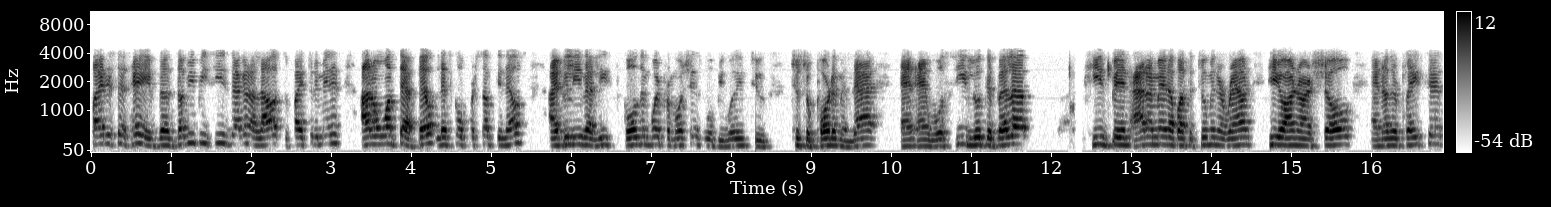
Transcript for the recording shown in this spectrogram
fighter says, "Hey, if the WBC is not going to allow us to fight three minutes, I don't want that belt. Let's go for something else." I believe at least Golden Boy Promotions will be willing to to support him in that, and and we'll see Lou DiBella. He's been adamant about the two minute round here on our show and other places,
